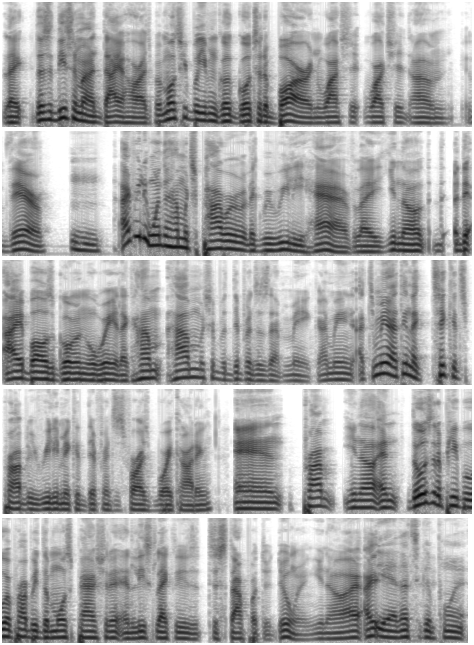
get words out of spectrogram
like there's a decent amount of diehards, but most people even go go to the bar and watch it watch it um there. Mm-hmm. I really wonder how much power like we really have. Like you know, th- the eyeballs going away. Like how how much of a difference does that make? I mean, uh, to me, I think like tickets probably really make a difference as far as boycotting. And prob you know, and those are the people who are probably the most passionate and least likely to, to stop what they're doing. You know, I, I Yeah, that's a good point.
